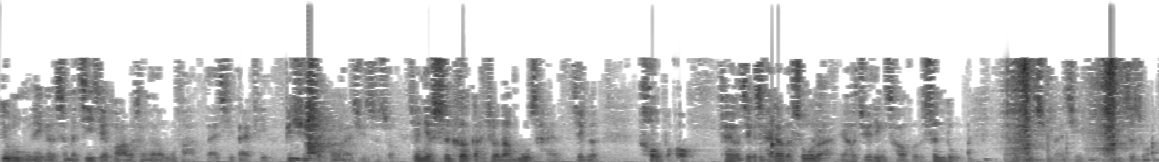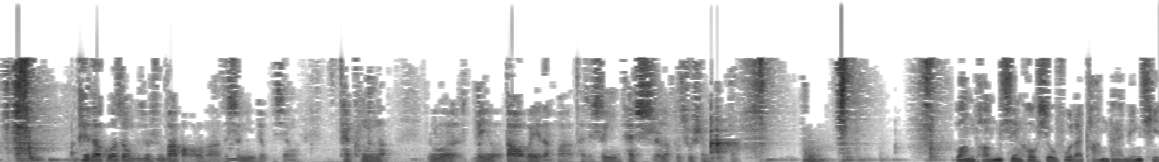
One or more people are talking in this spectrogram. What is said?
用那个什么机械化的什么无法来去代替的，必须手工来去制作。就你时刻感受到木材的这个厚薄，还有这个材料的松软，然后决定槽口的深度，然后继续来去制作。配到过重不就是挖薄了吗？这声音就不行了，太空了。如果没有到位的话，它的声音太实了，不出声。王鹏先后修复了唐代名琴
